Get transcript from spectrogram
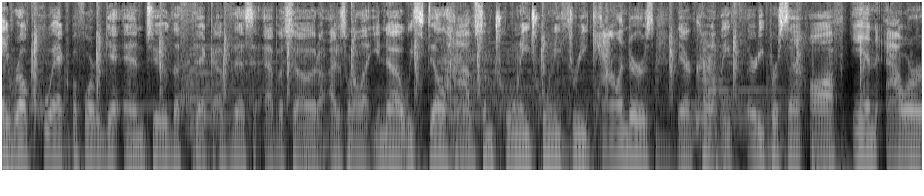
Hey, real quick before we get into the thick of this episode, I just want to let you know we still have some 2023 calendars. They're currently 30% off in our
